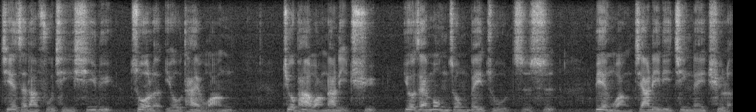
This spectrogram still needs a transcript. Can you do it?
接着他父亲希律做了犹太王，就怕往那里去，又在梦中被主指示，便往加利利境内去了。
